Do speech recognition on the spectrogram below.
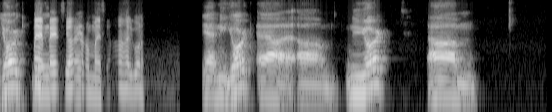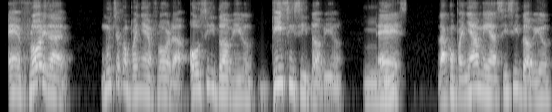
York, Me, New- mencionas, mencionas algunas. Yeah, New York, uh, um, New York, um, en Florida, muchas compañías en Florida, OCW, DCCW, eh, la compañía mía, CCW,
